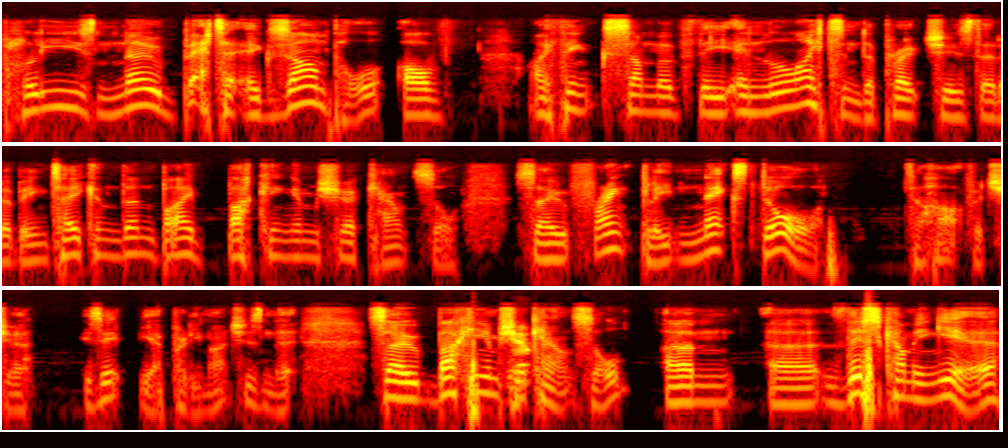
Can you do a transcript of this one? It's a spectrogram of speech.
please, no better example of I think, some of the enlightened approaches that are being taken than by Buckinghamshire Council. So, frankly, next door to Hertfordshire, is it? Yeah, pretty much, isn't it? So, Buckinghamshire. Council um, uh, this coming year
